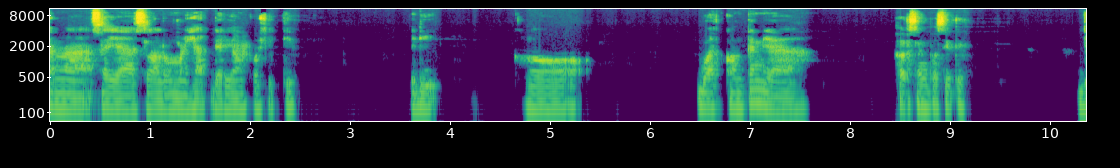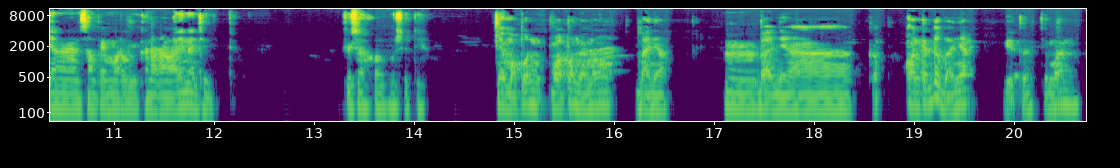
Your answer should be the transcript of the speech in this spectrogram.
Karena saya selalu melihat dari yang positif. Jadi kalau buat konten ya harus yang positif jangan sampai merugikan orang lain aja gitu. Susah kalau positif. ya maupun walaupun memang banyak Hmm. banyak konten tuh banyak gitu cuman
